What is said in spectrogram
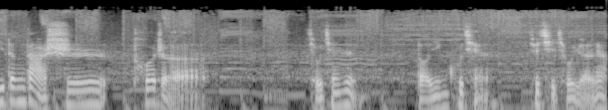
一灯大师拖着裘千仞到阴窟前去祈求原谅。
